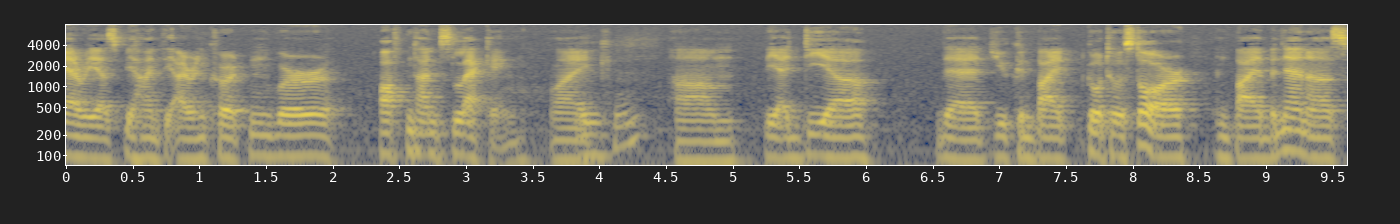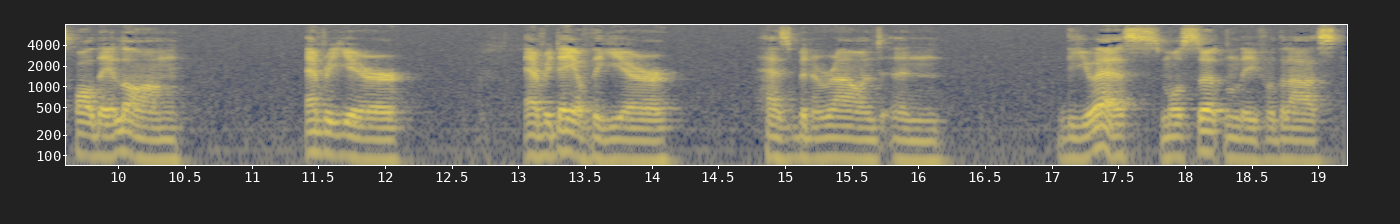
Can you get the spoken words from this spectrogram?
areas behind the Iron Curtain were oftentimes lacking. Like Mhm. um, the idea that you can buy go to a store and buy bananas all day long every year every day of the year has been around in the US most certainly for the last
